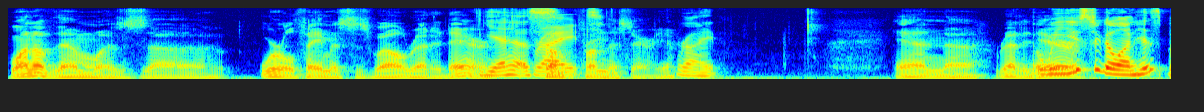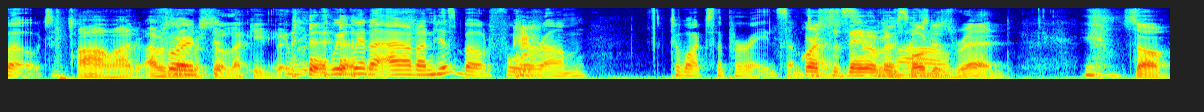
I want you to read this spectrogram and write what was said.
one of them was uh, world famous as well, Red Adair. Yes. From, Right. from this area, Right. and uh, Red Adair. We used to go on his boat. Oh, I, I was for never so lucky, but we went out on his boat for um to watch the parade. of course, the name of his boat is Red. So,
